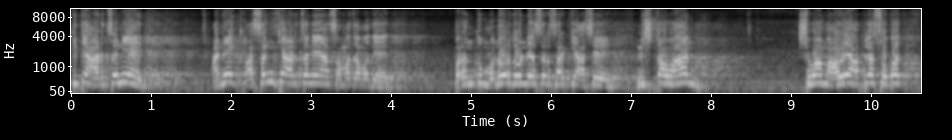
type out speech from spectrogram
किती अडचणी आहेत. अनेक असंख्य अडचणी या समाजामध्ये आहेत. परंतु मनोहर धोंडे सर सारखे असे निष्ठावान शिवा मावळे आपल्यासोबत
